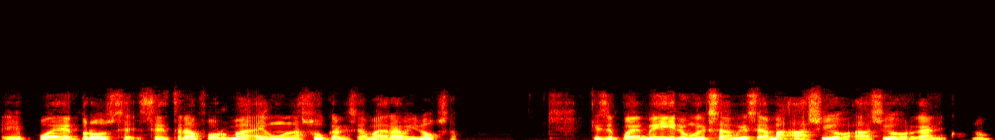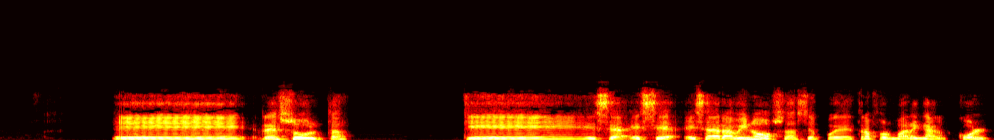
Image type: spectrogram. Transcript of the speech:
eh, puede se transforma en un azúcar que se llama arabinosa, que se puede medir en un examen que se llama ácidos, ácidos orgánicos, ¿no? Eh, resulta que esa, esa, arabinosa se puede transformar en alcohol.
